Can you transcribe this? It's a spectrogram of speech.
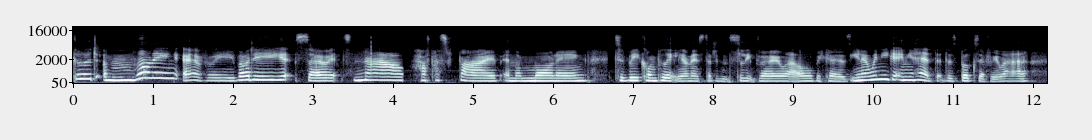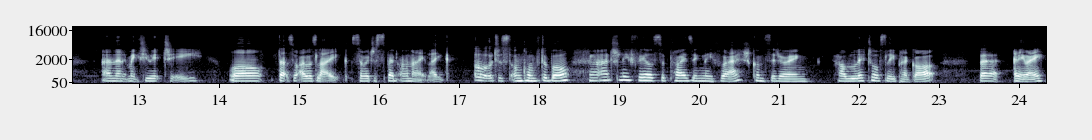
Good morning, everybody. So it's now half past five in the morning. To be completely honest, I didn't sleep very well because you know when you get in your head that there's bugs everywhere and then it makes you itchy? Well, that's what I was like. So I just spent all night like, oh, just uncomfortable. And I actually feel surprisingly fresh considering how little sleep I got. But anyway,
